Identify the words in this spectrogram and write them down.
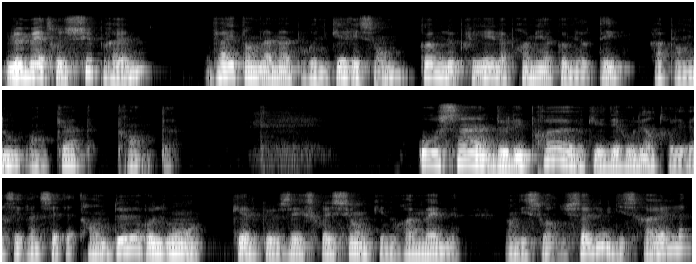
le Maître suprême va étendre la main pour une guérison, comme le priait la première communauté, rappelons-nous en 4.30. Au sein de l'épreuve qui est déroulée entre les versets 27 et 32, relevons quelques expressions qui nous ramènent dans l'histoire du salut d'Israël.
